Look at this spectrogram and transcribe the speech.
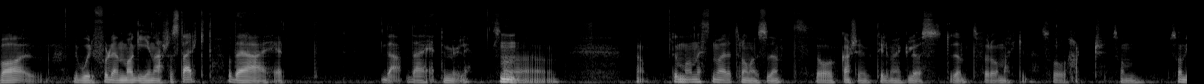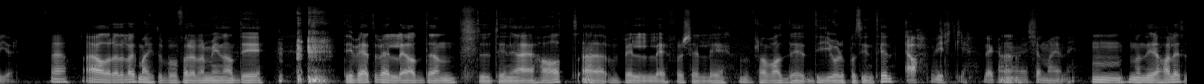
hva, hvorfor den magien er så sterk. Da. Og det er helt, det er, det er helt umulig. Så mm. ja, du må nesten være Trondheim-student, og kanskje til og med Gløs-student, for å merke det så hardt som, som vi gjør. Ja, jeg har allerede lagt merke til på foreldrene mine at de de vet veldig at den studietiden jeg har hatt, er veldig forskjellig fra hva de, de gjorde på sin tid. Ja, virkelig. Det kan jeg kjenne meg igjen i. Mm, men de har litt,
